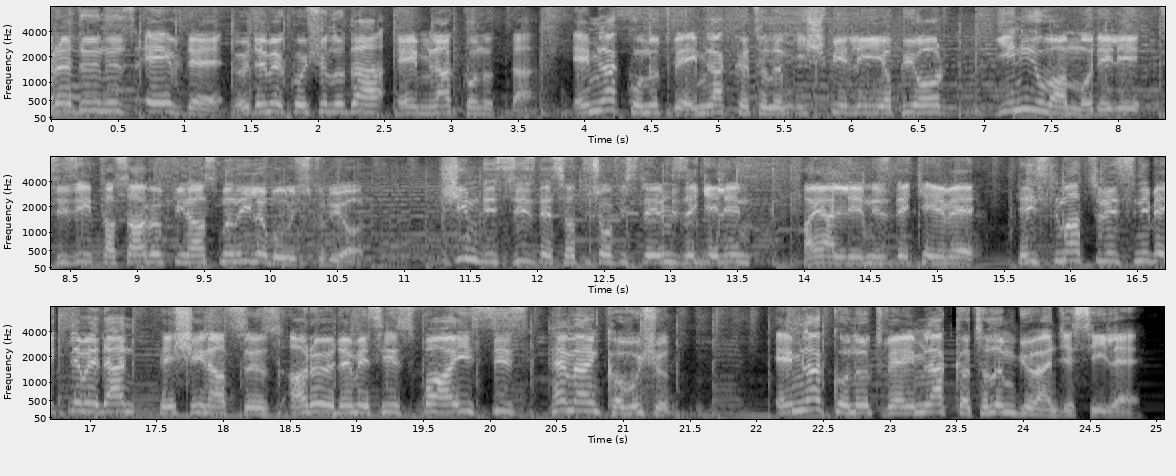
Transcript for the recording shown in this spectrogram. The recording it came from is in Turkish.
Aradığınız evde, ödeme koşulu da Emlak Konut'ta. Emlak Konut ve Emlak Katılım işbirliği yapıyor, yeni yuvan modeli sizi tasarruf finansmanıyla buluşturuyor. Şimdi siz de satış ofislerimize gelin, hayallerinizdeki eve teslimat süresini beklemeden peşinatsız, ara ödemesiz, faizsiz hemen kavuşun. Emlak Konut ve Emlak Katılım güvencesiyle.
